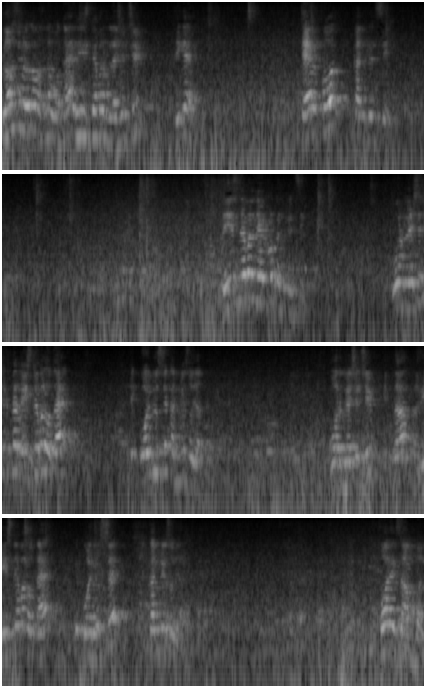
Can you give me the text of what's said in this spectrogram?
plausible का मतलब होता है रीजनेबल रिलेशनशिप ठीक है? Therefore convincing reasonable therefore convincing. वो रिलेशनशिप इतना रीजनेबल होता है कि कोई भी उससे कन्विंस हो जाता है। वो रिलेशनशिप इतना रीजनेबल होता है कि कोई भी उससे कन्विंस हो जाता है। फॉर एग्ज़ाम्पल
